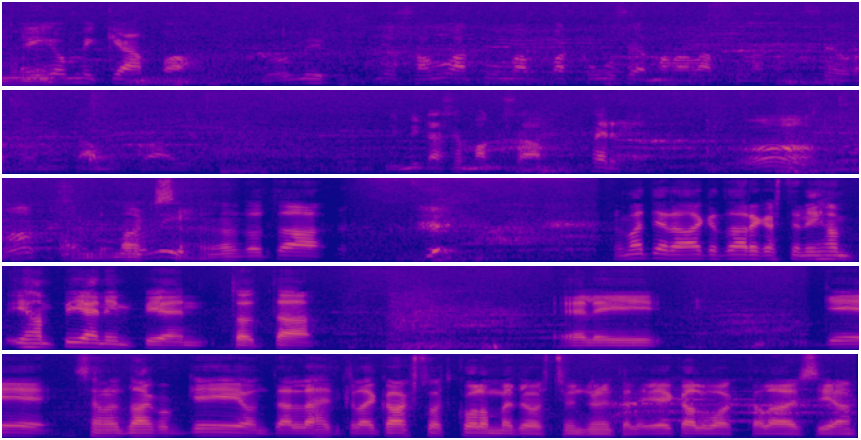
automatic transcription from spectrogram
No Ei niin. ole mikään paha. Jos haluaa tulla vaikka useammalla lapsella seuratoimintaan mukaan, ja, niin mitä se maksaa perhe? Paljon maksaa. No, tota, no mä tiedän aika tarkasti ihan, ihan pienimpien, tota, eli G, sanotaanko G on tällä hetkellä 2013 syntynyt, eli ekaluokkalaisia.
